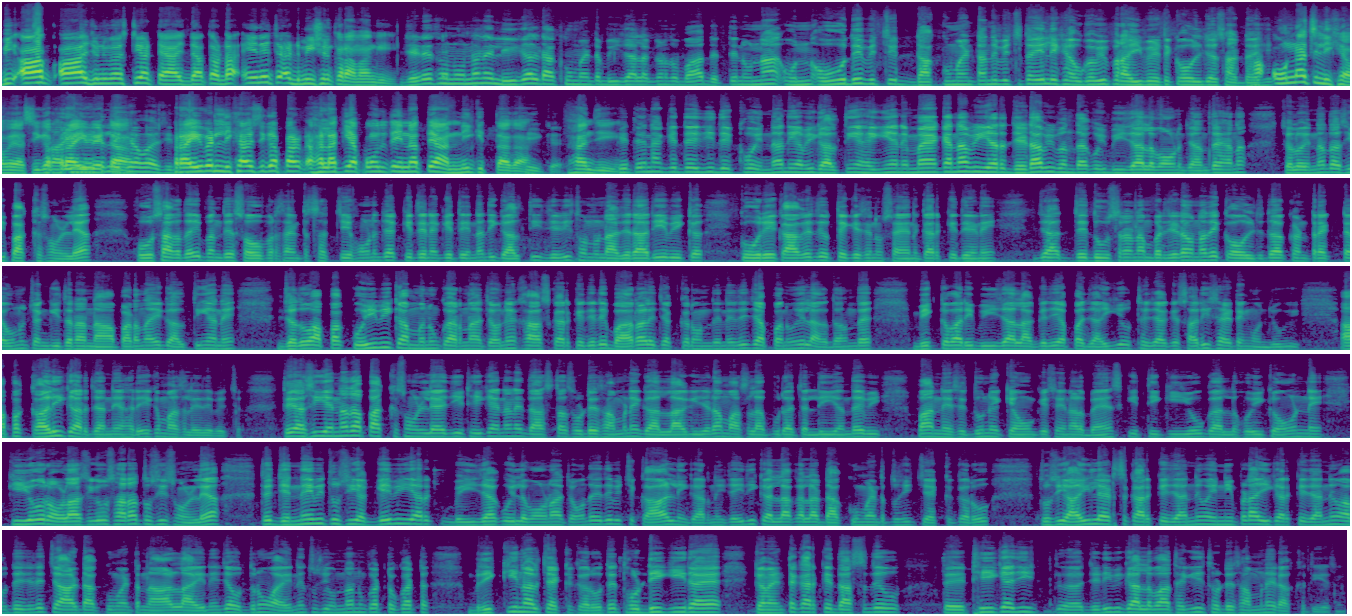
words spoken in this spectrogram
ਵੀ ਆ ਆ ਯੂਨੀਵਰਸਿਟੀ ਅਟੈਚਡ ਆ ਤੁਹਾਡਾ ਇਹਦੇ 'ਚ ਐਡਮਿਸ਼ਨ ਕਰਾਵਾਂਗੇ। ਜਿਹੜੇ ਤੁਹਾਨੂੰ ਉਹਨਾਂ ਨੇ ਲੀਗਲ ਡਾਕੂਮੈਂਟ ਵੀਜ਼ਾ ਲੱਗਣ ਤੋਂ ਬਾਅਦ ਦਿੱਤੇ ਨੇ ਉਹਨਾਂ ਉਨ- ਉਹਦੇ ਵਿੱਚ ਡਾਕੂਮੈਂਟਾਂ ਦੇ ਵਿੱਚ ਤਾਂ ਇਹ ਲਿਖਿਆ ਹੋਊਗਾ ਵੀ ਪ੍ਰਾਈਵੇਟ ਕਾਲਜ ਹੈ ਸਾਡਾ ਹਾਂ ਇਹ। ਉਹਨਾਂ 'ਚ ਲਿਖਿਆ ਹੋਇਆ ਸੀਗਾ Private ਪ੍ਰਾਈਵੇਟ ਲਿਖਿਆ ਹੋਇਆ ਸੀ ਨਾ? ਪ੍ਰਾਈਵੇਟ ਲਿਖਿਆ ਹੋਇਆ ਸੀਗਾ ਪਰ ਹਾਲਾਂਕਿ ਆਪਾਂ ਉਹਦੇ ਤੇ ਇੰਨਾ ਧਿਆਨ ਨਹੀਂ ਕੀਤਾਗਾ। ਠੀਕ ਹੈ। ਹਾਂਜੀ। ਕਿਤੇ ਨਾ ਕਿਤੇ ਜੀ ਦੇਖੋ ਇਹਨਾਂ ਦੀਆਂ ਵੀ ਗਲਤੀਆਂ ਹੈਗੀਆਂ ਨੇ। ਮੈਂ ਕਹਿੰਦਾ ਵੀ ਯਾਰ ਜਿਹੜਾ ਵੀ ਬੰਦਾ ਕੋਈ ਵੀਜ਼ਾ ਲਵਾਉਣ ਜਾਂਦਾ ਹੈ ਨਾ ਚਲੋ ਇਹਨਾਂ ਦਾ ਅਸੀਂ ਪੱਖ ਸੁਣ ਲਿਆ। ਹੋ ਸਕਦਾ ਇਹ ਬੰਦੇ 100% ਸੱਚੇ ਹੋਣ ਜਾਂ ਕਿਤੇ ਨਾ ਕਿਤੇ ਇਹਨਾਂ ਦੀ ਗਲਤੀ ਜਿਹੜੀ ਤੁਹਾਨੂੰ ਨਜ਼ਰ ਆ ਰਹੀ ਹੈ ਵੀ ਇੱਕ ਕੋਰੇ ਕਾਗਜ਼ ਦੇ ਉੱਤੇ ਕਿਸੇ ਨੂੰ ਸਾਈਨ ਕਰਕੇ ਦੇਣੇ ਜਾਂ ਤੇ ਦੂਸਰਾ ਨੰਬਰ ਜਿਹੜਾ ਉਹਨਾਂ ਦੇ ਕਾਲਜ ਦਾ ਕੰਟਰੈਕਟ ਹੈ, ਉਹਨੂੰ ਚੰਗੀ ਤਰ੍ਹਾਂ ਨਾ ਪੜ੍ਹਨਾ, ਇਹ ਗਲਤੀਆਂ ਨੇ। ਜਦੋਂ ਆਪਾਂ ਕੋਈ ਵੀ ਕੰਮ ਨੂੰ ਕਰਨਾ ਚਾਹੁੰਦੇ ਹਾਂ, ਖਾਸ ਕਰਕੇ ਜਿਹੜੇ ਬਾਹਰ ਵਾਲੇ ਚੱਕਰ ਹੁੰਦੇ ਨੇ, ਇਹਦੇ 'ਚ ਆਪਾਂ ਨੂੰ ਇਹ ਲੱਗਦਾ ਹੁੰਦਾ ਵੀ ਇੱਕ ਵਾਰੀ ਵੀਜ਼ਾ ਲੱਗ ਜੇ, ਆਪਾਂ ਜਾਈਏ, ਉੱਥੇ ਜਾ ਕੇ ਸਾਰੀ ਸੈਟਿੰਗ ਹੋ ਜਾਊਗੀ। ਆਪਾਂ ਕਾਲੀ ਕਰ ਜਾਂਦੇ ਹਾਂ ਹਰੇਕ ਮਸਲੇ ਦੇ ਵਿੱਚ। ਤੇ ਅਸੀਂ ਇਹਨਾਂ ਦਾ ਪੱਖ ਸੁਣ ਲਿਆ ਜੀ, ਠੀਕ ਹੈ, ਇਹਨਾਂ ਨੇ ਦੱਸਤਾ ਤੁਹਾਡੇ ਸਾਹਮਣੇ ਗੱਲ ਆ ਗਈ, ਜਿਹੜਾ ਮਸਲਾ ਪੂਰਾ ਚੱਲੀ ਜਾਂਦਾ ਵੀ ਭਾਨੇ ਸਿੱਧੂ ਨੇ ਕਿਉਂ ਕਿਸੇ ਨਾਲ ਬਹਿਸ ਕੀਤੀ, ਕੀ ਉਹ ਗੱਲ ਹੋਈ, ਕੌਣ ਨੇ, ਕੀ ਉਹ ਰੌਲਾ ਸੀ, ਉਹ ਸਾਰਾ ਤੁਸੀਂ ਸੁਣ ਲਿਆ। ਤੇ ਜਿੰਨੇ ਵੀ ਤੁਸੀਂ ਅੱਗੇ ਵੀ ਯਾਰ ਵੀਜ਼ਾ ਕੋਈ ਲਵਾਉਣਾ ਚਾਹੁੰਦੇ, ਇਹਦੇ ਵਿੱਚ ਕਾਲ ਨਹੀਂ ਕਰਨੀ ਚਾਹੀਦੀ। ਕੱਲਾ ਕੱਲਾ ਡਾਕੂਮੈਂਟ ਤੁਸੀਂ ਚੈੱਕ ਕਰੋ। ਤੁਸੀਂ ਆਈਲੈਟਸ ਕਰਕੇ ਜਾਂਦੇ ਹੋ ਇੰਨੀ ਪੜ੍ਹਾਈ ਕਰਕੇ ਜਾਂਦੇ ਹੋ? ਆਪਦੇ ਜਿਹੜੇ ਚਾਰ ਡਾਕੂਮੈਂਟ ਨਾਲ ਲਾਏ ਨੇ ਜਾਂ ਉਧਰੋਂ ਆਏ ਨੇ ਤੁਸੀਂ ਉਹਨਾਂ ਨੂੰ ਘੱਟੋ ਘੱਟ ਬਰੀਕੀ ਨਾਲ ਚੈੱਕ ਕਰੋ ਤੇ ਤੁਹਾਡੀ ਕੀ ਰਾਏ ਹੈ? ਕਮੈਂਟ ਕਰਕੇ ਦੱਸ ਦਿਓ ਤੇ ਠੀਕ ਹੈ ਜੀ ਅ, ਜਿਹੜੀ ਵੀ ਗੱਲਬਾਤ ਹੈਗੀ ਤੁਹਾਡੇ ਸਾਹਮਣੇ ਰੱਖਤੀ ਅਸੀਂ।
